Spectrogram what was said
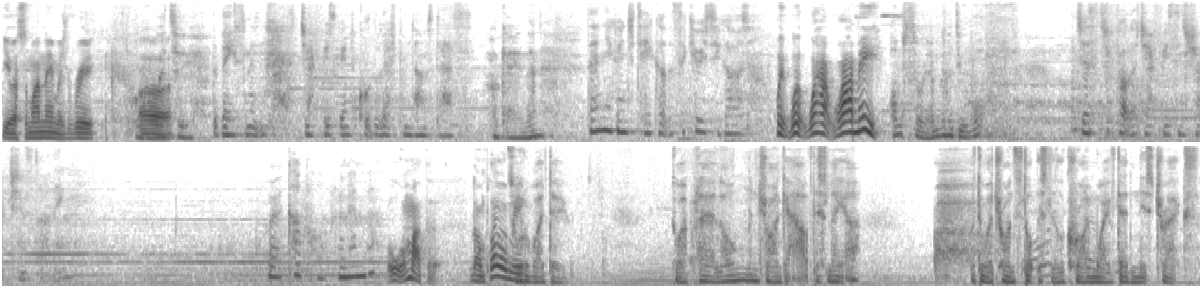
Yo, so my name is Rick. Right, Uh, to? The basement. Jeffrey's going to call the lift from downstairs. Okay, and then? Then you're going to take out the security guard. wait, what? Why? Why me? I'm sorry, I'm gonna do what? Just follow Jeffrey's instructions, darling. We're a couple, remember? Oh, I'm about to. Don't play with so me. What do I do? Do I play along and try and get out of this later? Or do I try and stop this little crime wave dead in its tracks?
